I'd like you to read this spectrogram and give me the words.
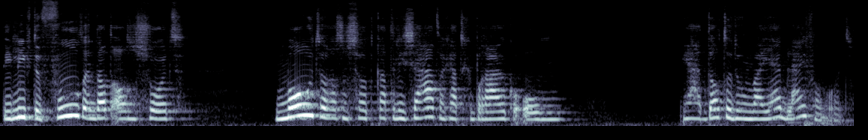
die liefde voelt en dat als een soort motor, als een soort katalysator gaat gebruiken om ja, dat te doen waar jij blij van wordt.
